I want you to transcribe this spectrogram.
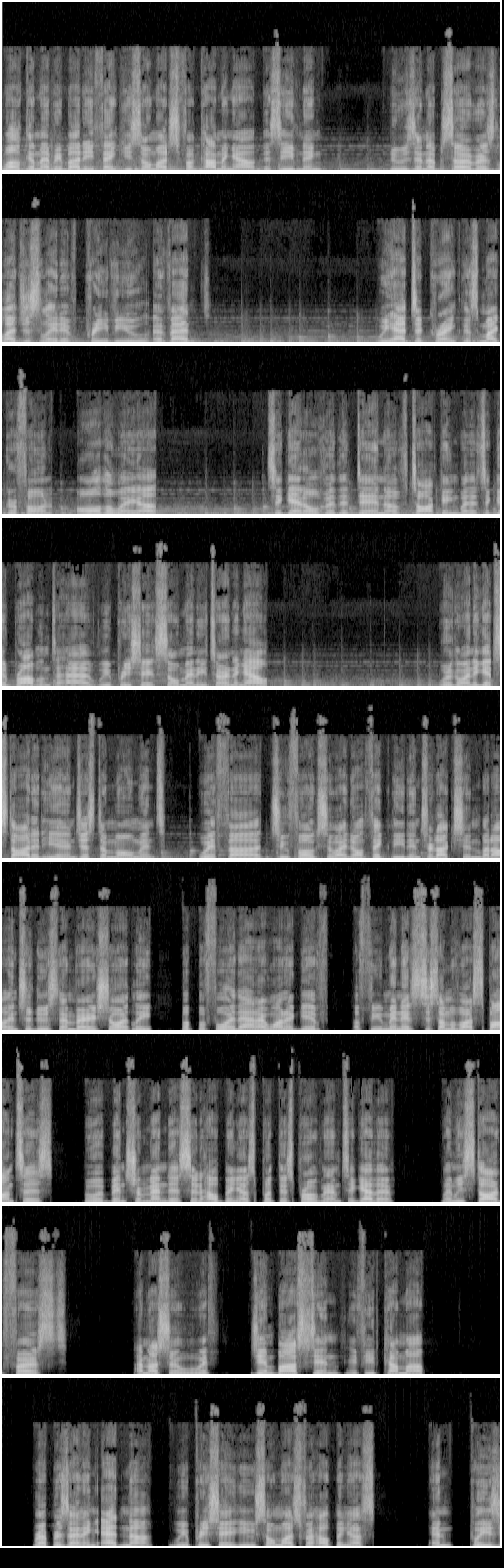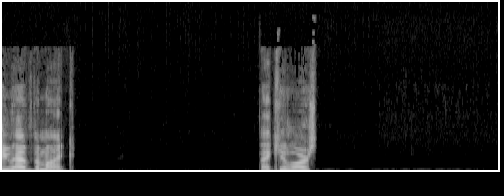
Welcome, everybody. Thank you so much for coming out this evening. News and Observer's legislative preview event. We had to crank this microphone all the way up to get over the din of talking, but it's a good problem to have. We appreciate so many turning out. We're going to get started here in just a moment with uh, two folks who I don't think need introduction, but I'll introduce them very shortly. But before that, I want to give a few minutes to some of our sponsors who have been tremendous in helping us put this program together. Let me start first. I'm not sure with Jim Boston, if you'd come up representing Aetna. We appreciate you so much for helping us. And please, you have the mic. Thank you, Lars.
